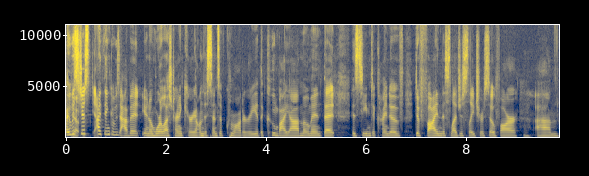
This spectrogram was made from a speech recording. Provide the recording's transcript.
It was Yep. just, I think it was Abbott, you know, more or less trying to carry on this sense of camaraderie, the kumbaya moment that has seemed to kind of define this legislature so far. Um,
